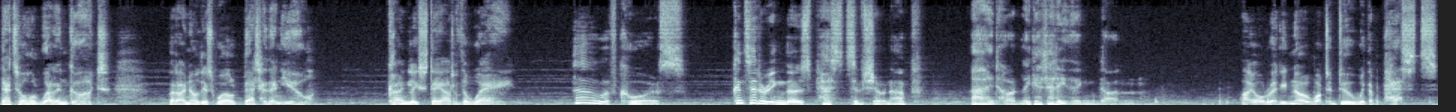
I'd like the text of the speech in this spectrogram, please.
That's all well and good. But I know this world better than you. Kindly stay out of the way. Oh, of course. Considering those pests have shown up, I'd hardly get anything done. I already know what to do with the pests.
